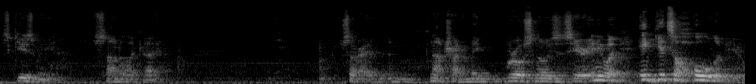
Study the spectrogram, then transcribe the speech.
Excuse me, sounded like I. Sorry, I'm not trying to make gross noises here. Anyway, it gets a hold of you.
